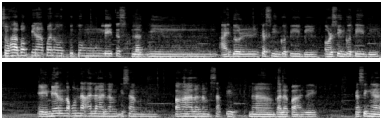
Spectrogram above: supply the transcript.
So habang pinapanood ko tong latest vlog ni Idol Kasinko TV or Sinko TV, eh meron akong naalalang isang pangalan ng sakit ng kalapate. Kasi nga,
